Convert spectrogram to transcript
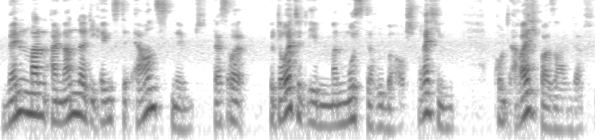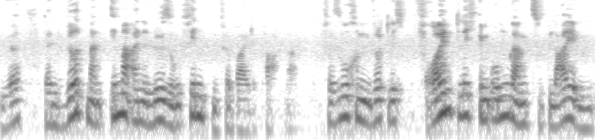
Wenn man einander die Ängste ernst nimmt, das bedeutet eben, man muss darüber auch sprechen und erreichbar sein dafür, dann wird man immer eine Lösung finden für beide Partner. Versuchen wirklich freundlich im Umgang zu bleiben,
